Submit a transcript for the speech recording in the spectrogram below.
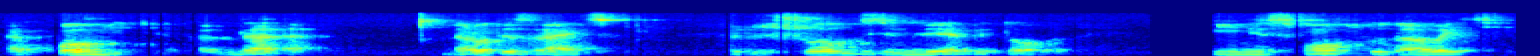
Как помните, когда-то народ израильский пришел к земле обетованной и не смог туда войти.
